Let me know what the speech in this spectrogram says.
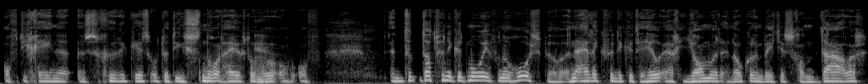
of diegene een schurk is, of dat hij een snor heeft. Of, of, of en dat, dat vind ik het mooie van een hoorspel. En eigenlijk vind ik het heel erg jammer en ook wel een beetje schandalig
